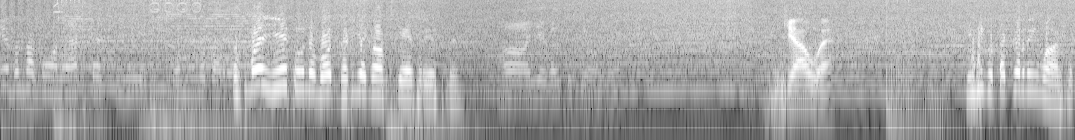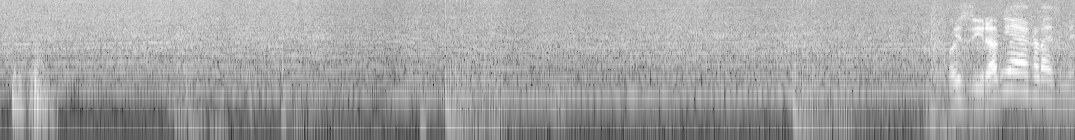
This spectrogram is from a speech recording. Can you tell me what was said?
ये बंदा कौन है? एक्ट एक्ट ये दोनों को कर रहा है। उस्मान ये तूने बहुत घटिया काम किया है इस रेस में। हाँ ये गलती से हो गया। क्या हुआ है? किसी को टक्कर नहीं मार सकते। कोई जीरा भी आया खड़ा इसमें?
